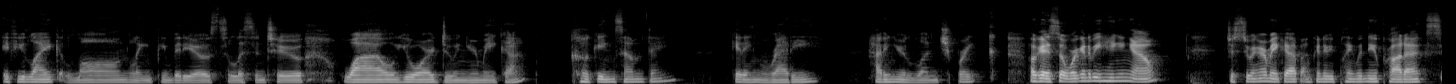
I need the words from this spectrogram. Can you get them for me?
if you like long, lengthy videos to listen to while you're doing your makeup, cooking something, getting ready, having your lunch break. Okay, so we're to be hanging out just doing our makeup. I'm going to be playing with new products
